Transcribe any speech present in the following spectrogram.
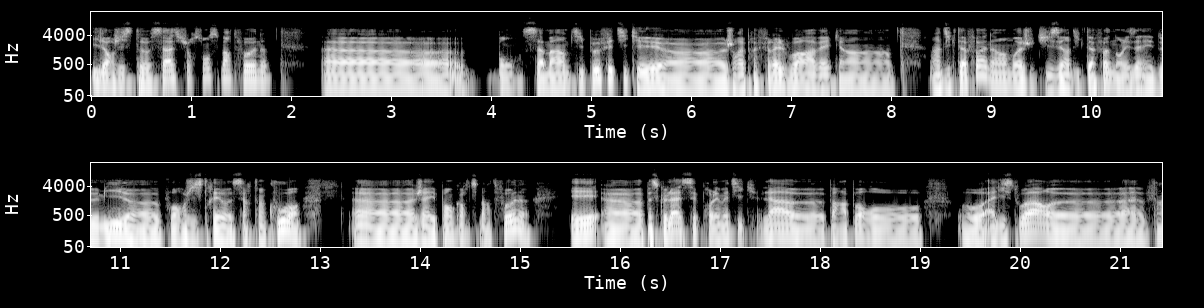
il enregistre ça sur son smartphone. Bon, ça m'a un petit peu fait tiquer. Euh, j'aurais préféré le voir avec un, dictaphone. Hein. Moi, j'utilisais un dictaphone dans les années 2000 euh, pour enregistrer euh, certains cours. Euh, J'avais pas encore de smartphone. Et parce que là, c'est problématique. Là, par rapport à l'histoire, enfin,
